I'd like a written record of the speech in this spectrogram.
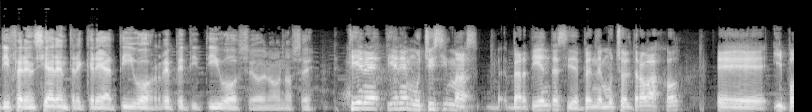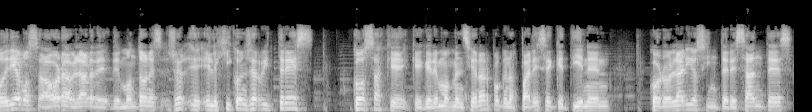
diferenciar entre creativos, repetitivos o no, no sé? Tiene, tiene muchísimas vertientes y depende mucho del trabajo. eh, y podríamos ahora hablar de, de montones. Yo eh, elegí con Jerry tres cosas que, que queremos mencionar porque nos parece que tienen corolarios interesantes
